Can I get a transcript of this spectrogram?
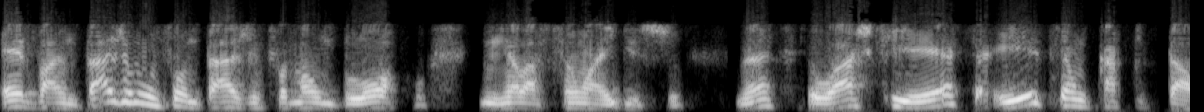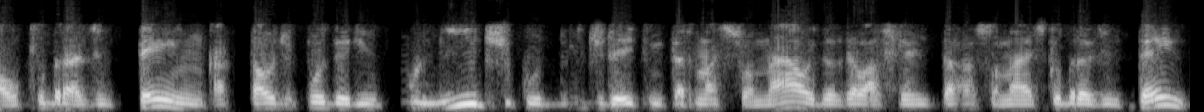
É vantagem ou não vantagem formar um bloco em relação a isso? Né? Eu acho que essa, esse é um capital que o Brasil tem, um capital de poderio político do direito internacional e das relações internacionais que o Brasil tem,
